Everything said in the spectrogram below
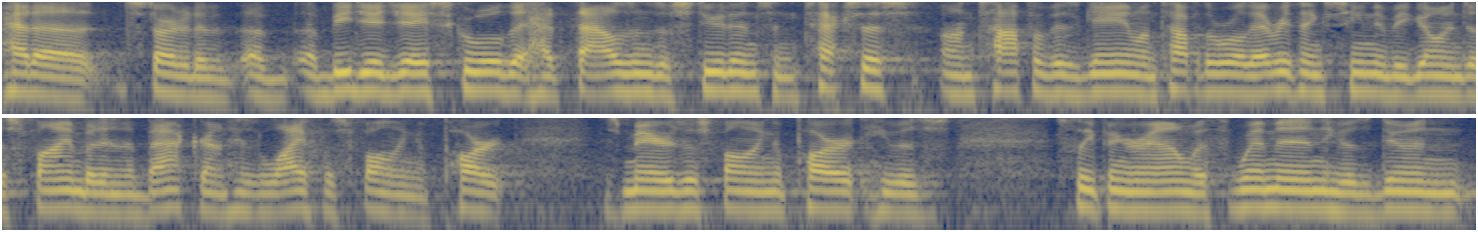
had a, started a, a, a, BJJ school that had thousands of students in Texas on top of his game, on top of the world. Everything seemed to be going just fine, but in the background, his life was falling apart. His marriage was falling apart. He was sleeping around with women. He was doing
